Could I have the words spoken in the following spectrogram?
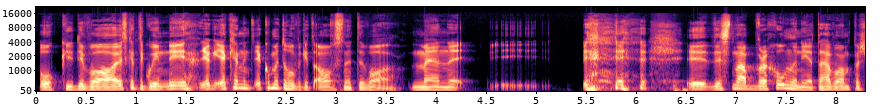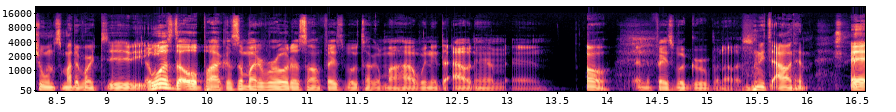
Och det var, jag ska inte gå in, det- jag, jag, kan inte, jag kommer inte ihåg vilket avsnitt det var, men eh, det snabbversionen är att det här var en person som hade varit i... It was the old pod because somebody wrote us on Facebook talking about how we need to out him and Oh, in the Facebook group and all that. we need to out him. Eh,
